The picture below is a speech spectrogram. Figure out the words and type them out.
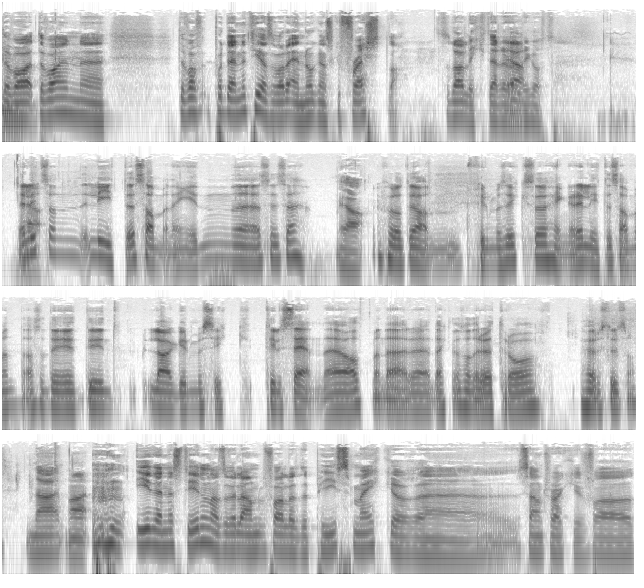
det, var, det var en eh, det var, På denne tida så var det ennå ganske fresh, da. Så da likte jeg det Ja. veldig godt. Det er Ja. litt sånn lite sammenheng i den, uh, syns jeg. Ja. I forhold til annen filmmusikk så henger det lite sammen. Altså de, de lager musikk til scenene og alt, men det er, eh, det er ikke noe sånn rød tråd, høres det ut som. Nei, Nei. i denne stilen altså, vil jeg anbefale The Peacemaker-soundtracket fra,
